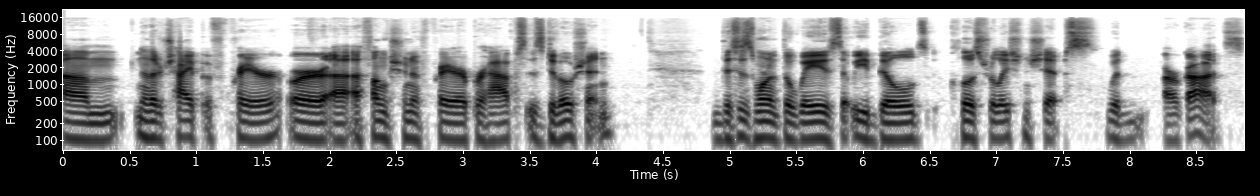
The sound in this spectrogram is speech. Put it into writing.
Um, another type of prayer or uh, a function of prayer, perhaps, is devotion. This is one of the ways that we build close relationships with our gods,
